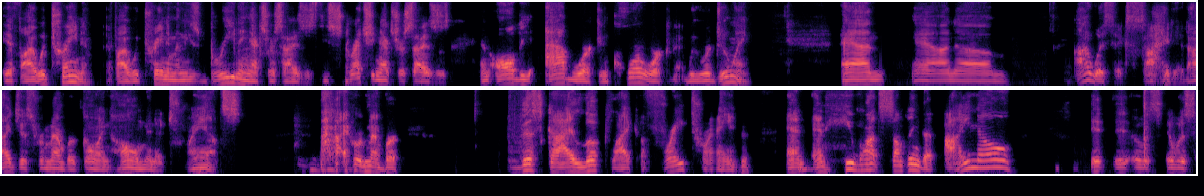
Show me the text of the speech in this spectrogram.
if I would train him, if I would train him in these breathing exercises, these stretching exercises, and all the ab work and core work that we were doing. And and um, I was excited. I just remember going home in a trance. I remember this guy looked like a freight train, and and he wants something that I know. It, it, was it was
